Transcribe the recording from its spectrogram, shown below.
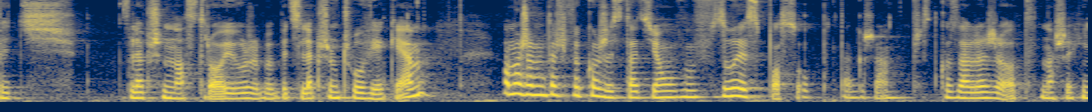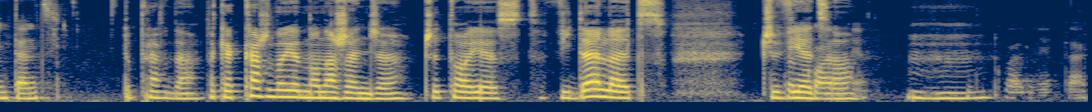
być w lepszym nastroju, żeby być lepszym człowiekiem, a możemy też wykorzystać ją w zły sposób. Także wszystko zależy od naszych intencji. To prawda. Tak jak każde jedno narzędzie, czy to jest widelec, czy Dokładnie. wiedza. Mhm. Dokładnie, tak.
